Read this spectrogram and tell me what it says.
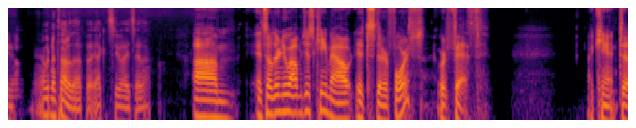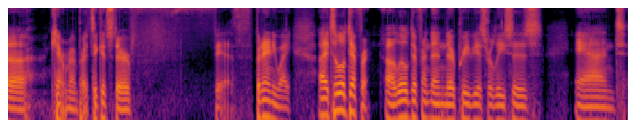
You know, I wouldn't have thought of that, but I can see why you'd say that. Um, and so their new album just came out. It's their fourth or fifth. I can't uh can't remember. I think it's their fifth. But anyway, uh, it's a little different. A little different than their previous releases. And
